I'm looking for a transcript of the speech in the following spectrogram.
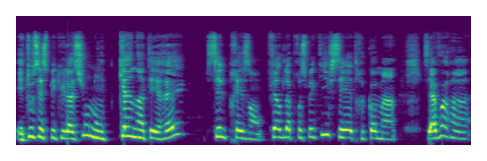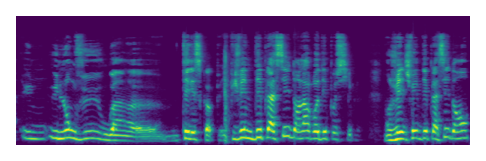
Et toutes ces spéculations n'ont qu'un intérêt, c'est le présent. Faire de la prospective, c'est être comme un, c'est avoir un, une, longue vue ou un télescope. Et puis je vais me déplacer dans l'arbre des possibles. Donc je vais, me déplacer dans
